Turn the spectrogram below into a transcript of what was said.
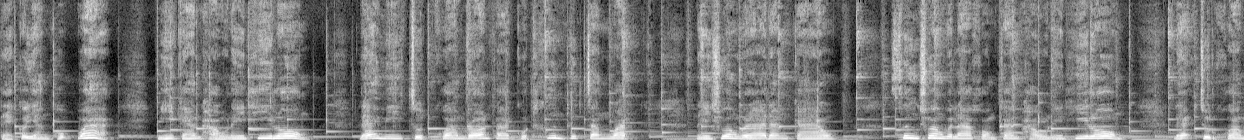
แต่ก็ยังพบว่า มีการเผาในที่โล่ง และมีจุดความร้อนปรากฏขึ้นทุกจังหวัด ในช่วงเวลาดังกล่าว ซึ่งช่วงเวลาของการเผาในที่โล่ง และจุดความ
